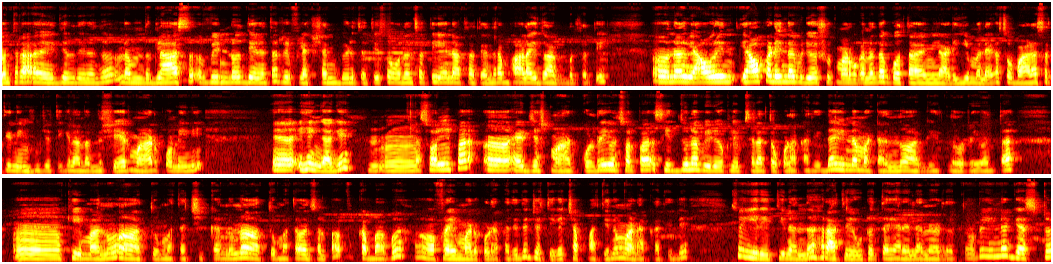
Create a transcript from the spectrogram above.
ಒಂಥರ ಇದ್ರದ್ದು ಏನದು? ನಮ್ದು ಗ್ಲಾಸ್ ವಿಂಡೋದು ಏನಂತ ರಿಫ್ಲೆಕ್ಷನ್ ಬೀಳ್ತತಿ. ಸೊ ಒಂದೊಂದು ಸತಿ ಏನಾಗ್ತೈತಿ ಅಂದ್ರೆ ಭಾಳ ಇದು ಆಗ್ಬಿಡ್ತೈತಿ. ನಾನು ಯಾವ್ರಿಂದ ಯಾವ ಕಡೆಯಿಂದ ವಿಡಿಯೋ ಶೂಟ್ ಮಾಡ್ಬೇಕು ಅನ್ನೋದು ಗೊತ್ತಾಗಂಗಿಲ್ಲ ಅಡುಗೆ ಮನ್ಯಾಗ. ಸೊ ಭಾಳ ಸತಿ ನಿಮ್ಮ ಜೊತೆಗೆ ನಾನು ಅದನ್ನ ಶೇರ್ ಮಾಡ್ಕೊಂಡೀನಿ. ಹೀಗಾಗಿ ಸ್ವಲ್ಪ ಅಡ್ಜಸ್ಟ್ ಮಾಡ್ಕೊಳ್ರಿ. ಒಂದು ಸ್ವಲ್ಪ ಸಿದ್ದುನ ವಿಡಿಯೋ ಕ್ಲಿಪ್ಸ್ ಎಲ್ಲ ತೊಗೊಳಕತ್ತಿದ್ದೆ ಇನ್ನು ಮಟನ್ನು ಆಗೈತೆ ನೋಡಿರಿ ಇವತ್ತು. ಕೀಮಾನು ಆಯ್ತು ಮತ್ತು ಚಿಕನ್ನು ಆಯ್ತು ಮತ್ತು ಒಂದು ಸ್ವಲ್ಪ ಕಬಾಬ್ ಫ್ರೈ ಮಾಡ್ಕೊಡಕತ್ತಿದ್ದೆ ಜೊತೆಗೆ ಚಪಾತಿನೂ ಮಾಡಾಕತ್ತಿದ್ದೆ ಸೊ ಈ ರೀತಿ ನಂದು ರಾತ್ರಿ ಊಟದ ತಯಾರೆಲ್ಲ ನಡೆದೈತೆ ನೋಡಿರಿ. ಇನ್ನು ಗೆಸ್ಟ್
